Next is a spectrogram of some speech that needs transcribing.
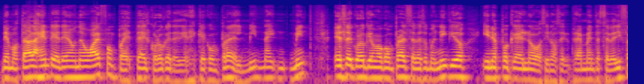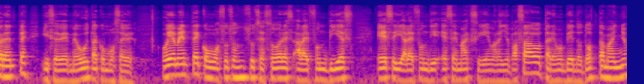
demostrar a la gente que tiene un nuevo iPhone, pues este es el color que te tienes que comprar, el Midnight Mint. Es el color que vamos a comprar, se ve súper nítido y no es porque es el nuevo, sino realmente se ve diferente y se ve, me gusta cómo se ve. Obviamente, como son sucesores al iPhone 10S y al iPhone 10S Max que vimos el año pasado, estaremos viendo dos tamaños,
